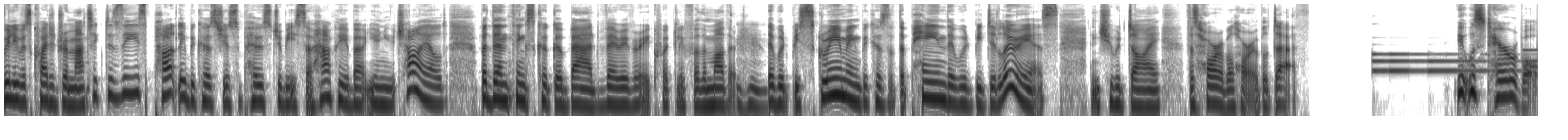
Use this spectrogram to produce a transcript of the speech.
really was quite a dramatic disease, partly because you're supposed to be so happy about your new child, but then things could go bad very, very quickly for the mother. Mm-hmm. They would be screaming because of the pain, they would be delirious, and she would die this horrible, horrible death. It was terrible.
